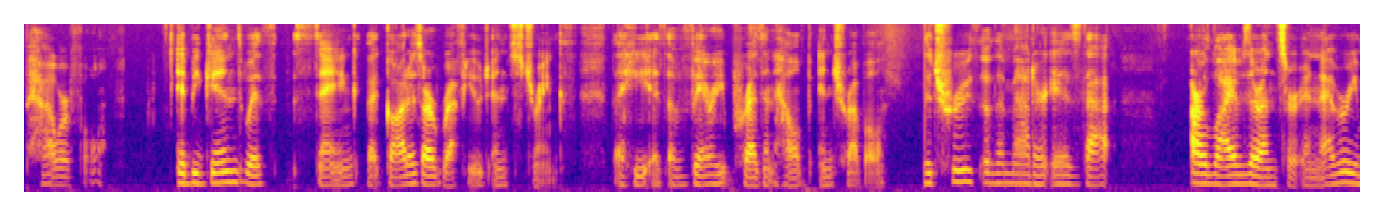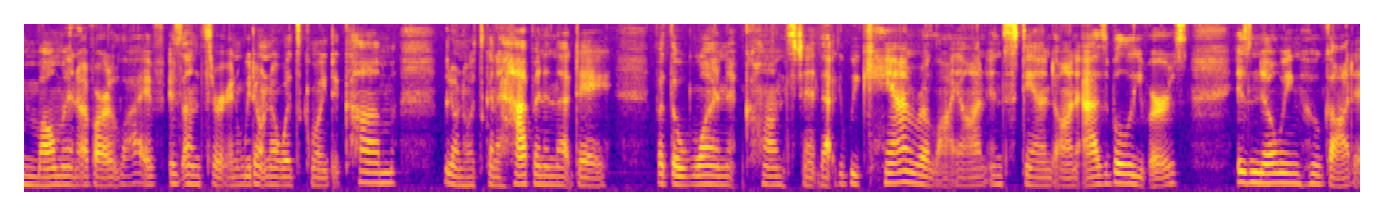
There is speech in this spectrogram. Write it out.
powerful. It begins with saying that God is our refuge and strength, that he is a very present help in trouble. The truth of the matter is that our lives are uncertain. Every moment of our life is uncertain. We don't know what's going to come, we don't know what's going to happen in that day. But the one constant that we can rely on and stand on as believers is knowing who God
